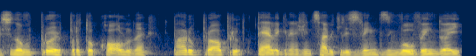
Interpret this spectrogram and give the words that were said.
esse novo pro protocolo, né, para o próprio Telegram. A gente sabe que eles vêm desenvolvendo aí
